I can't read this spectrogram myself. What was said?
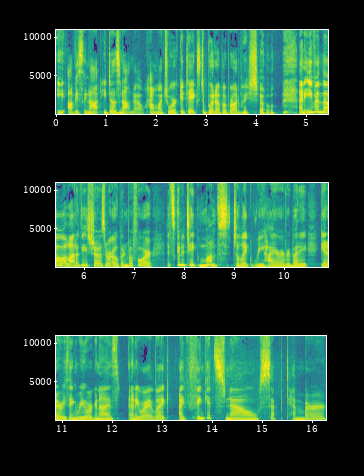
He, obviously not. He does not know how much work it takes to put up a Broadway show. And even though a lot of these shows were open before, it's going to take months to like rehire everybody, get everything reorganized. Anyway, like I think it's now September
